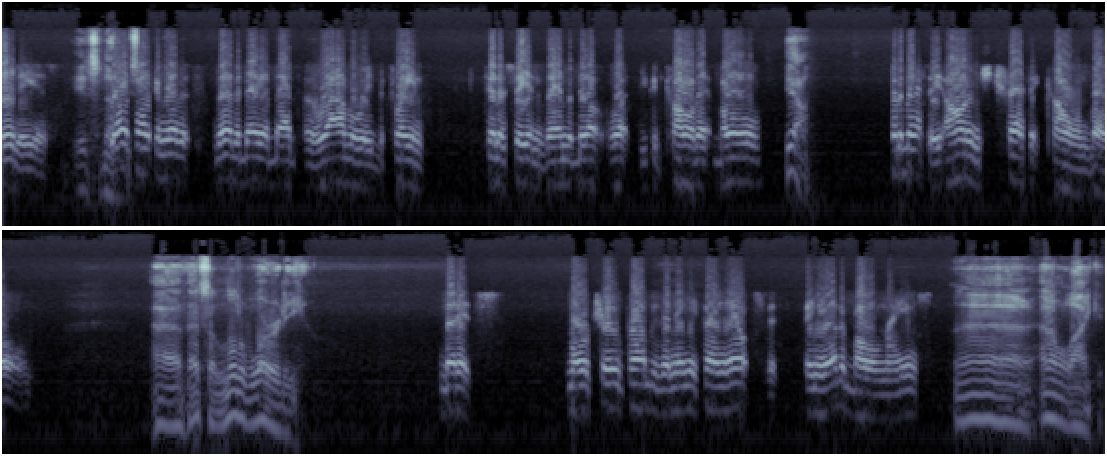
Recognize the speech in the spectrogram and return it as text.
It is. It's Y'all were talking the other, the other day about a rivalry between Tennessee and Vanderbilt, what you could call that bowl. Yeah. What about the Orange Traffic Cone Bowl? Uh, that's a little wordy. But it's more true probably than anything else that any other bowl names. Uh, I don't like it.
